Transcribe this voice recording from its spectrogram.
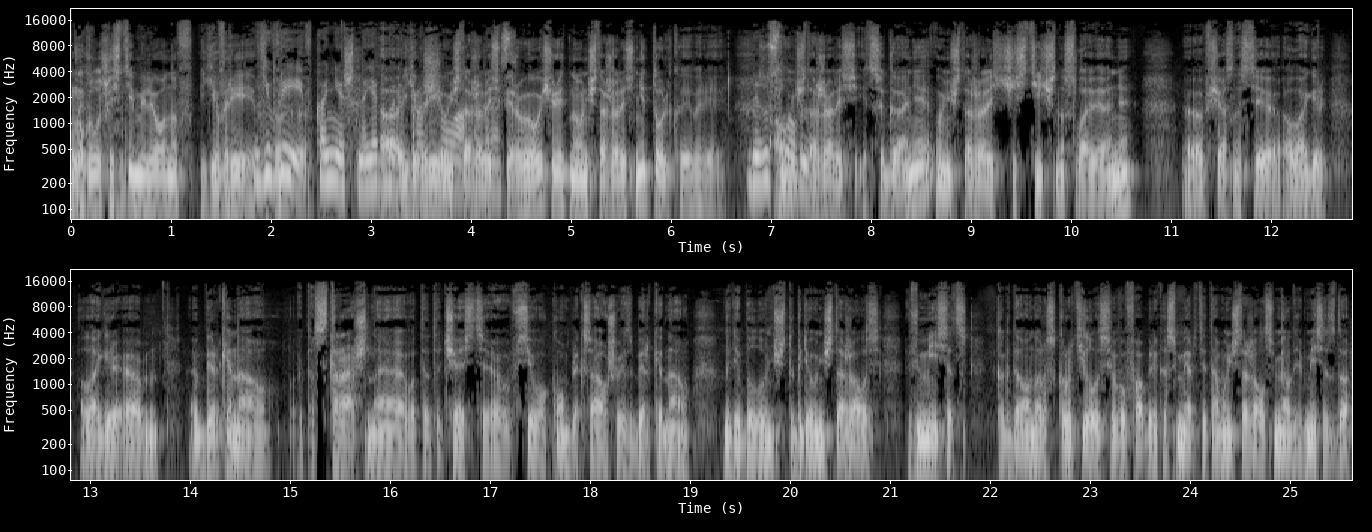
Около 6 миллионов евреев. Евреев, только. конечно. Я говорю а, про евреи Шоа уничтожались в первую очередь, но уничтожались не только евреи. Безусловно. А уничтожались и цыгане, уничтожались частично славяне, э, в частности, лагерь, лагерь эм, Беркенау. Это страшная вот эта часть всего комплекса Аушвиц-Беркенау, где, было, где уничтожалось в месяц, когда он раскрутился, его фабрика смерти, там уничтожалось в месяц до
